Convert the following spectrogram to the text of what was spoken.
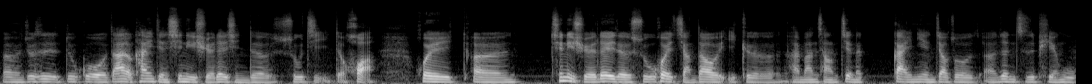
呃，就是如果大家有看一点心理学类型的书籍的话，会呃，心理学类的书会讲到一个还蛮常见的概念叫做呃认知偏误。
